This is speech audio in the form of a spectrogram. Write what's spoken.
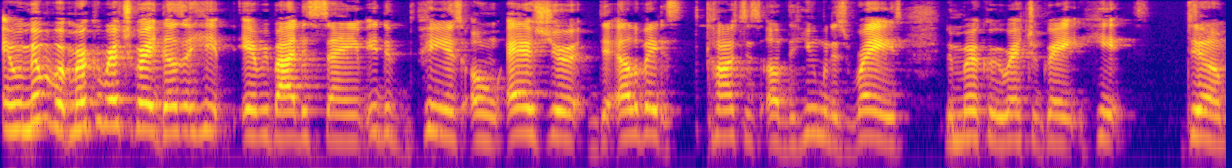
and remember, but Mercury retrograde doesn't hit everybody the same. It depends on as your the elevated consciousness of the human is raised, the Mercury retrograde hits them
